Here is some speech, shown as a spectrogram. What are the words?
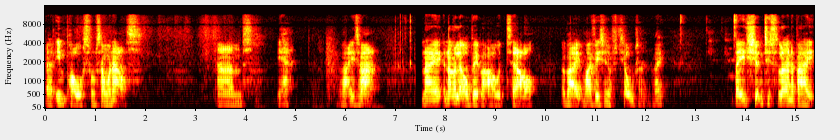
uh, impulse from someone else. And yeah, that is that. Now, another little bit that I would tell about my vision of children, right? They shouldn't just learn about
